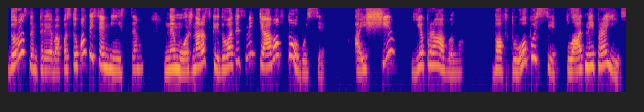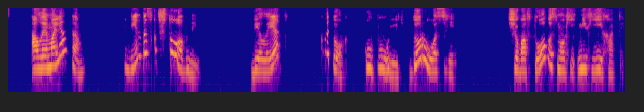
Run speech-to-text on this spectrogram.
Дорослим треба поступатися місцем, не можна розкидувати сміття в автобусі. А іще є правило. В автобусі платний проїзд, але малятам він безкоштовний. Білет, квиток купують дорослі, щоб автобус міг їхати.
